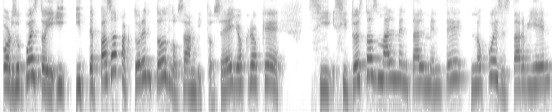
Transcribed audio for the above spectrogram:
Por supuesto, y, y, te pasa factura en todos los ámbitos. ¿eh? Yo creo que si, si tú estás mal mentalmente, no puedes estar bien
